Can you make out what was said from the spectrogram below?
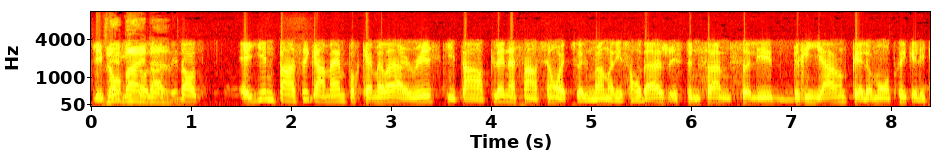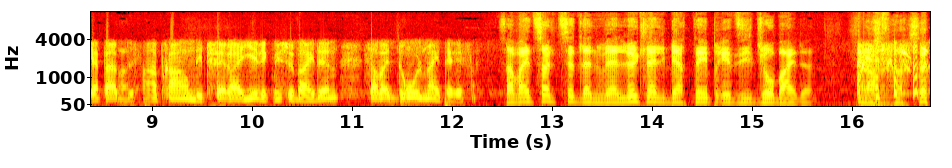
Les Joe paris Biden. Sont lancés, donc, ayez une pensée quand même pour Kamala Harris, qui est en pleine ascension actuellement dans les sondages. Et c'est une femme solide, brillante, puis elle a montré qu'elle est capable de s'en prendre et de ferrailler avec M. Biden. Ça va être drôlement intéressant. Ça va être ça le titre de la nouvelle. Luc La Liberté prédit Joe Biden. Non,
